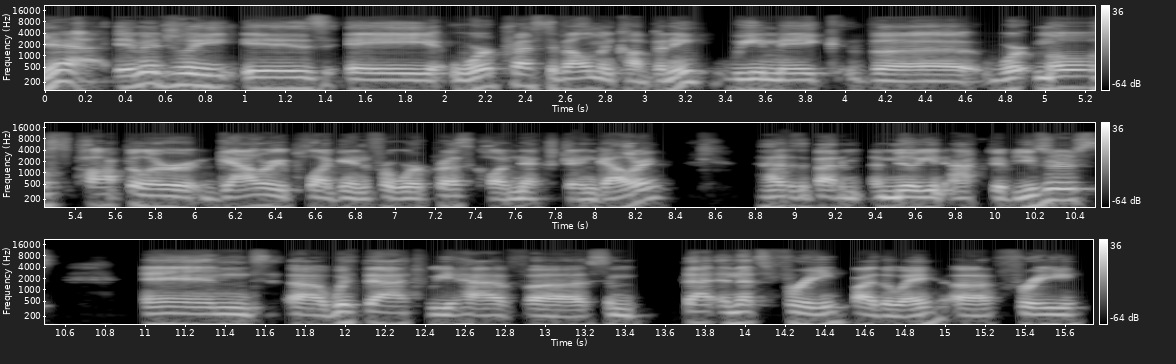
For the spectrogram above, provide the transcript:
Yeah, Imagely is a WordPress development company. We make the most popular gallery plugin for WordPress called NextGen Gallery. It has about a million active users, and uh, with that, we have uh, some that, and that's free, by the way, uh, free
